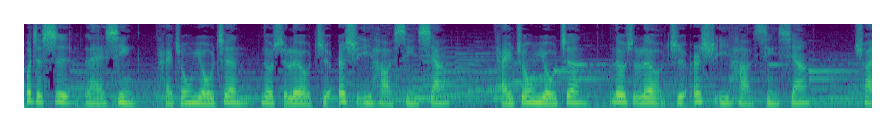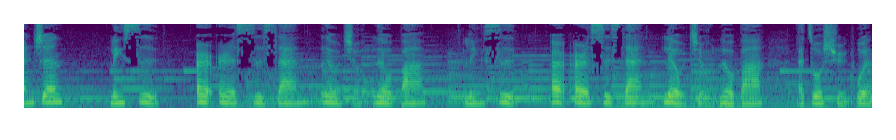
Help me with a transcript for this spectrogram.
或者是来信台中邮政六十六至二十一号信箱。台中邮政六十六至二十一号信箱，传真零四二二四三六九六八零四二二四三六九六八来做询问。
